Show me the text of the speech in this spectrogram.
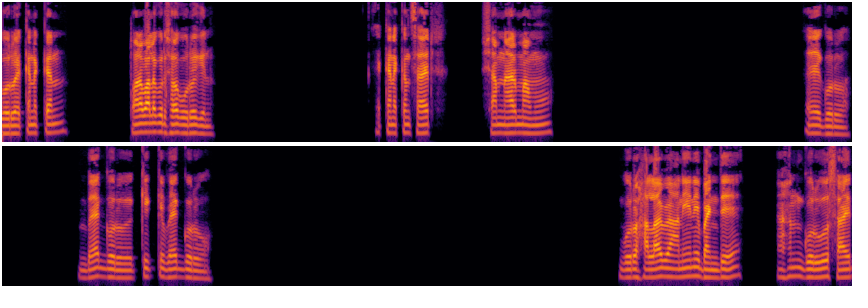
গরু একখান একখান। তোমরা ভালো করে সব গরু গেল। একখান একখান সাইড, সামনে আর মামু। এই গরু, ব্যাগ গরু, কিককে ব্যাগ গরু। গরু হালাবে আনি আনি বান্ধে এখন গরু সাইড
